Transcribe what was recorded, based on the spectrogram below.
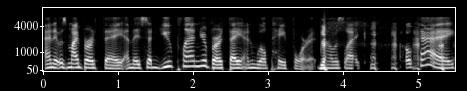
and it was my birthday, and they said, You plan your birthday and we'll pay for it. And I was like, Okay.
